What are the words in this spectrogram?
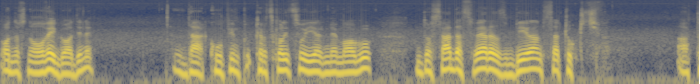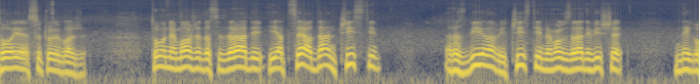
odnosno ove godine, da kupim krckalicu jer ne mogu. Do sada sve razbivam sa čukčićima. A to je, čuje Bože, to ne može da se zaradi. Ja ceo dan čistim, razbivam i čistim, ne mogu da zaradim više nego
